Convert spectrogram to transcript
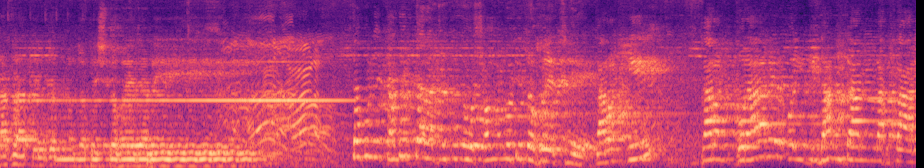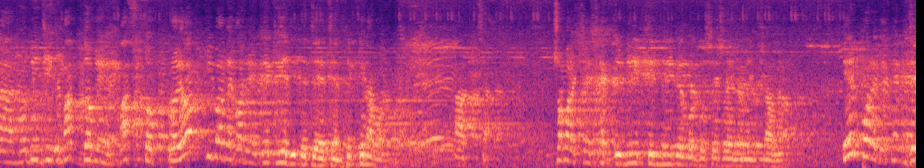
নাজাতের জন্য যথেষ্ট হয়ে যাবে। তাহলে তাদের দ্বারা যদিও সংগঠিত হয়েছে, কারণ কি? কারণ কোরআনের ওই বিধানটা আল্লাহ তারা নবীজির মাধ্যমে বাস্তব প্রয়োগ কীভাবে হবে দেখিয়ে দিতে চেয়েছেন, ঠিক কিনা বলেন আচ্ছা সময় শেষ, এক দুই মিনিট, তিন মিনিটের মধ্যে শেষ হয়ে যাবে ইনশাআল্লাহ। এরপরে দেখেন যে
